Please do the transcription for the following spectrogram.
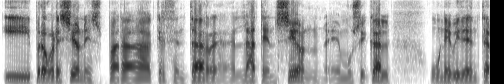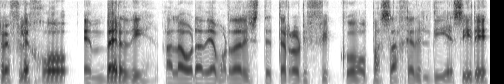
y progresiones para acrecentar la tensión eh, musical, un evidente reflejo en Verdi a la hora de abordar este terrorífico pasaje del Dies Irae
